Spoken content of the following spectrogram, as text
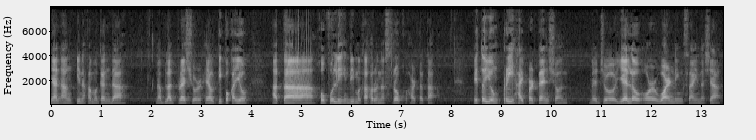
Yan ang pinakamaganda na blood pressure. Healthy po kayo at ah, hopefully hindi magkakaroon ng stroke o heart attack. Ito yung pre-hypertension. Medyo yellow or warning sign na siya.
